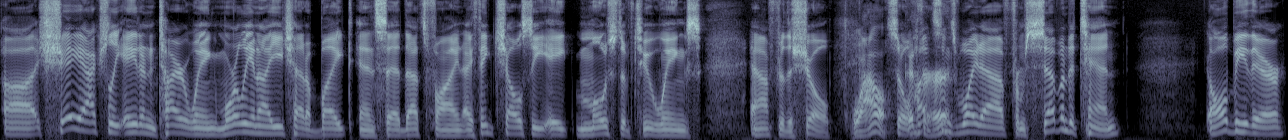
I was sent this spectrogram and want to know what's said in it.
Uh, Shay actually ate an entire wing. Morley and I each had a bite and said that's fine. I think Chelsea ate most of two wings after the show. Wow. So Good Hudson's White Ave from 7 to 10. I'll be there.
